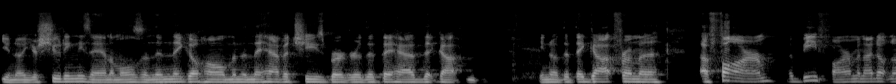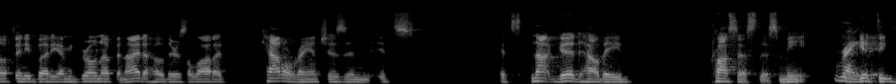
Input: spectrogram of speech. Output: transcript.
you know you're shooting these animals and then they go home and then they have a cheeseburger that they had that got you know that they got from a a farm a beef farm and i don't know if anybody i mean growing up in idaho there's a lot of cattle ranches and it's it's not good how they process this meat right. get these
